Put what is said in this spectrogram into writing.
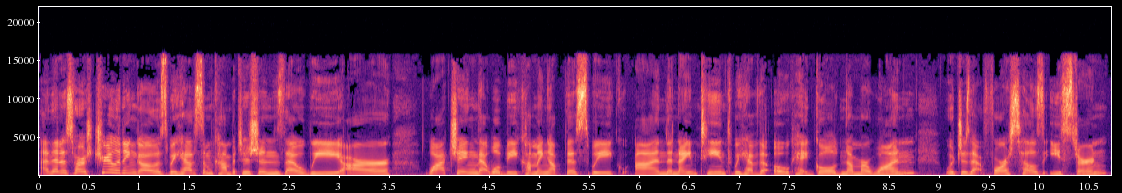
And then as far as cheerleading goes, we have some competitions that we are watching that will be coming up this week. On the 19th, we have the OK Gold number one, which is at Forest Hills Eastern.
